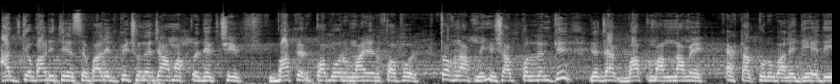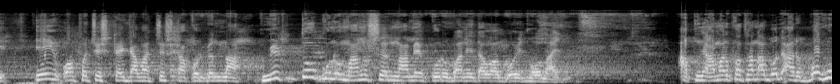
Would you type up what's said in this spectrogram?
আজকে বাড়িতে এসে বাড়ির পিছনে যা মাত্র দেখছি, বাপের কবর, মায়ের কবর। তখন আপনি হিসাব করলেন কি? যে যাক, বাপ মার নামে একটা কুরবানি দিয়ে দিই। এই অপচেষ্টায় যাওয়ার চেষ্টা করবেন না। মৃত্যু কোনো মানুষের নামে কুরবানি দেওয়া বৈধ নাই আপনি আমার কথা না বলে আর বহু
